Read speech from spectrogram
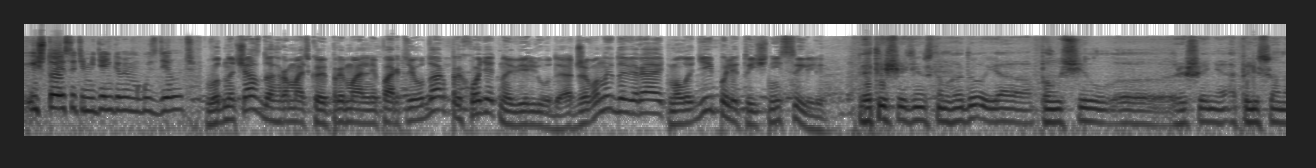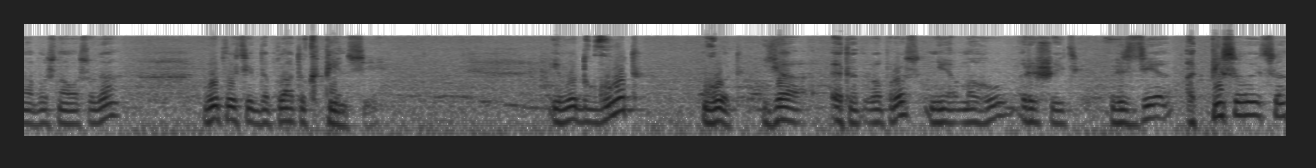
и что я с этими деньгами могу сделать? Водночас до громадської приймальні партії удар приходять нові люди, адже вони довіряють молодій політичній силі. В 2011 году я получил э, решение апелляционного областного суда выплатить доплату к пенсии. И вот год, год я этот вопрос не могу решить. Везде отписываются,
